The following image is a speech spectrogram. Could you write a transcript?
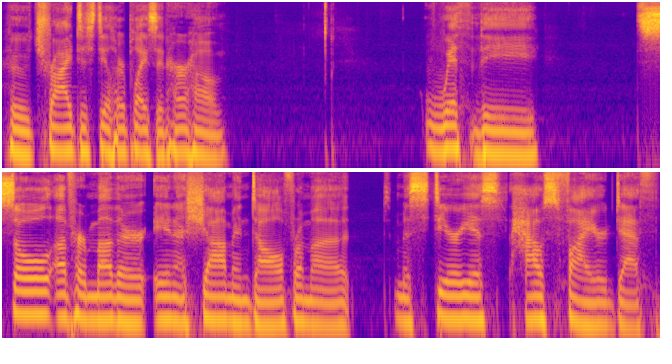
who tried to steal her place in her home with the soul of her mother in a shaman doll from a mysterious house fire death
